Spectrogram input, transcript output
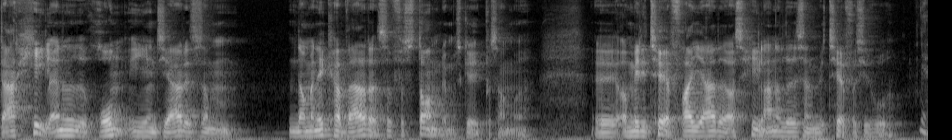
der er et helt andet rum i ens hjerte, som når man ikke har været der, så forstår man det måske ikke på samme måde. Øh, og meditere fra hjertet er også helt anderledes end at meditere fra sit hoved. Ja.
